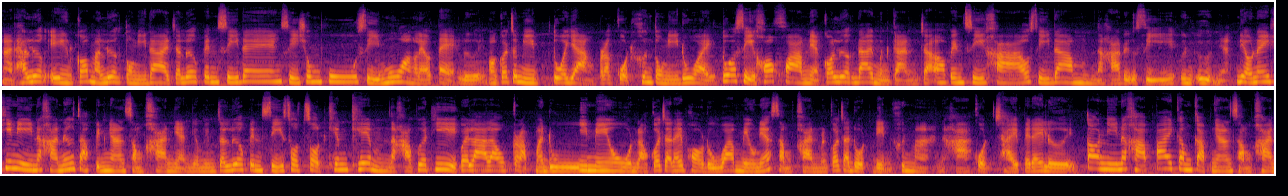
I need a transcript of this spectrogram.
อ่าถ้าเลือกเองก็มาเลือกตรงนี้ได้ จะเลือกเป็นสีแดง สีชมพู สีม่วงแล้วแต่เลย มันก็จะมีตัวอย่างปรากฏขึ้นตรงนี้ด้วย ตัวสีข้อความเนี่ยก็เลือกได้เหมือนกัน จะเอาเป็นสีขาว สีดำนะคะ หรือสีอื่นๆเนี่ยเดี๋ยวในที่นี้นะคะ เนื่องจากเป็นงานสำคัญเนี่ยเดี๋ยวมิมจะเลือกเป็นสีสดๆเข้มๆนะคะ เพื่อที่เวลาเรากลับมาดูอีเมล เราก็จะได้พอรู้ว่าเมลเนี้ยสำคัญมันก็จะโดดเด่นขึ้นมานะคะ กดใช้ไปได้เลย ตอนนี้นะคะ ป้ายกำกับงานสำคัญ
